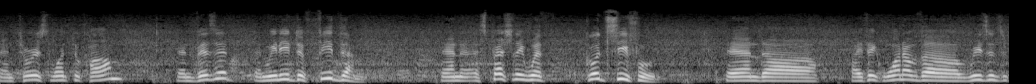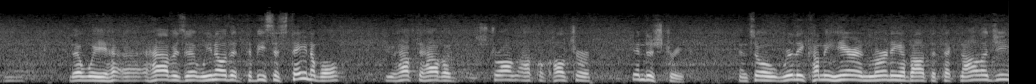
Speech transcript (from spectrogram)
and tourists want to come and visit, and we need to feed them, and especially with good seafood. And uh, I think one of the reasons that we ha- have is that we know that to be sustainable, you have to have a strong aquaculture industry. And so, really coming here and learning about the technology,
